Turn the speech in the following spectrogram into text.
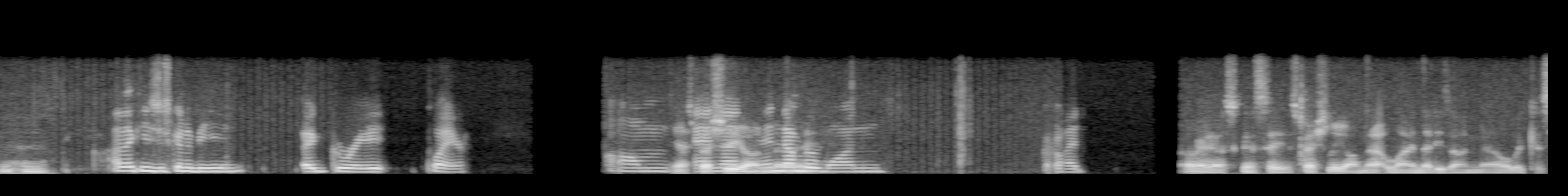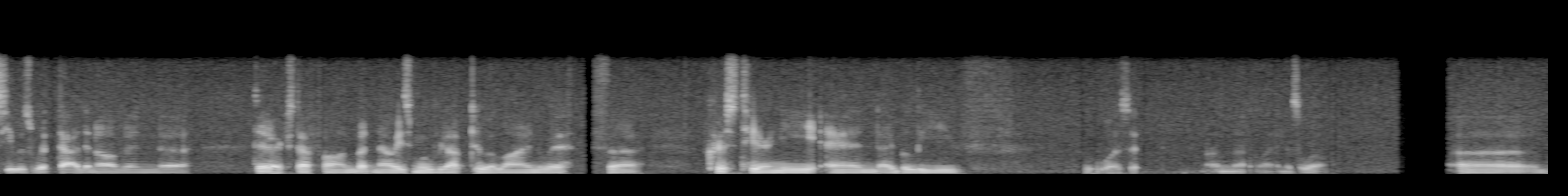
Mm-hmm. I think he's just going to be a great player. Um, Yeah, especially and then on, in number one. Go ahead. Oh yeah, I was gonna say, especially on that line that he's on now, because he was with Dadonov and uh, Derek Stepan, but now he's moved up to a line with uh, Chris Tierney and I believe who was it on that line as well? Um,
